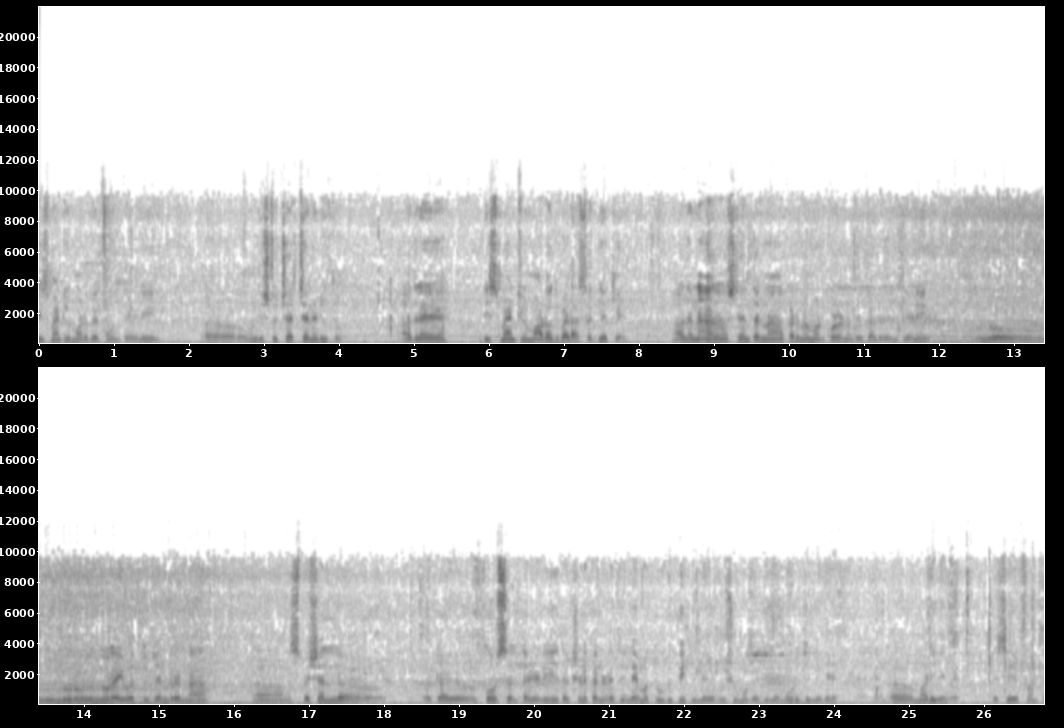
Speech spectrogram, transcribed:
ಡಿಸ್ಮ್ಯಾಂಟಲ್ ಮಾಡಬೇಕು ಅಂತ ಹೇಳಿ ಒಂದಿಷ್ಟು ಚರ್ಚೆ ನಡೀತು. ಆದರೆ ಡಿಸ್ಮ್ಯಾಂಟಲ್ ಮಾಡೋದು ಬೇಡ ಸದ್ಯಕ್ಕೆ. ಅದನ್ನು ಸ್ಟ್ರೆಂತನ್ನು ಕಡಿಮೆ ಮಾಡ್ಕೊಳ್ಳೋಣ ಬೇಕಾದರೆ ಅಂತೇಳಿ ಒಂದು ಒಂದು ಇನ್ನೂರು, ಇನ್ನೂರೈವತ್ತು ಜನರನ್ನು ಸ್ಪೆಷಲ್ ಕೋರ್ಸ್ ಅಂತ ಹೇಳಿ ದಕ್ಷಿಣ ಕನ್ನಡ ಜಿಲ್ಲೆ ಮತ್ತು ಉಡುಪಿ ಜಿಲ್ಲೆ, ಶಿವಮೊಗ್ಗ ಜಿಲ್ಲೆ ಮೂರು ಜಿಲ್ಲೆಗೆ ಮಾಡಿದ್ದೇವೆ. ಎಸ್ ಎಫ್ ಅಂತ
